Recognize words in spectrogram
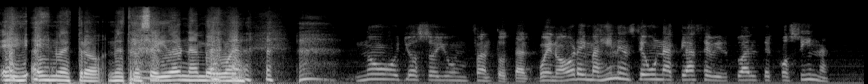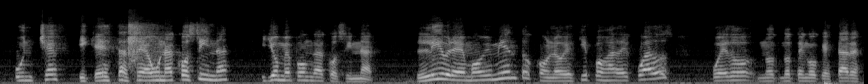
Es, es nuestro, nuestro seguidor number one. No, yo soy un fan total. Bueno, ahora imagínense una clase virtual de cocina, un chef y que esta sea una cocina y yo me ponga a cocinar. Libre de movimiento, con los equipos adecuados, puedo, no, no tengo que estar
